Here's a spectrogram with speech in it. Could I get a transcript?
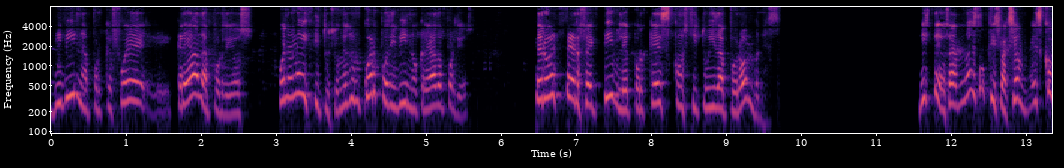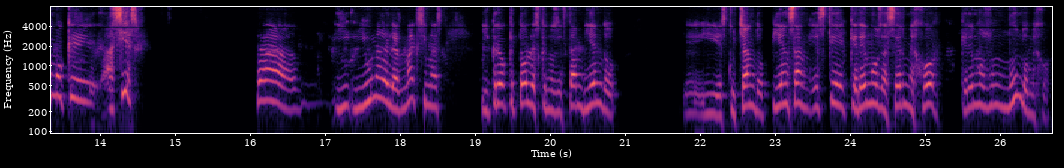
divina porque fue eh, creada por Dios. Bueno, no institución, es un cuerpo divino creado por Dios, pero es perfectible porque es constituida por hombres. ¿Viste? O sea, no es satisfacción, es como que así es. Y, una de las máximas, y creo que todos los que nos están viendo y escuchando piensan, es que queremos hacer mejor, queremos un mundo mejor,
